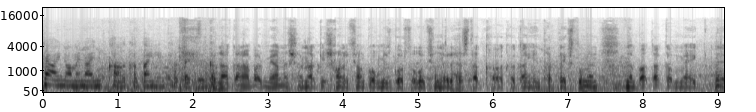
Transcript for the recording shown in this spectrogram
թե այնուամենայնիվ քաղաքական ենթատեքստ կա։ Բնականաբար միանշանակ իշխանության կողմից գործողությունները հստակ քաղաքական ենթատեքստ ունեն, նպատակը մեկն է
